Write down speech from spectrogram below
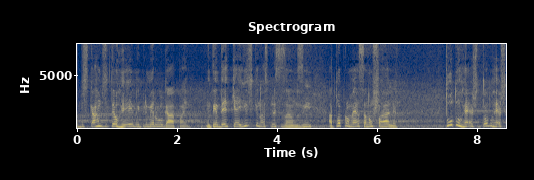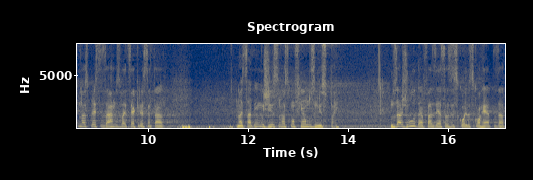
buscarmos o Teu reino em primeiro lugar, Pai. Entender que é isso que nós precisamos e a Tua promessa não falha. Tudo o resto, todo o resto que nós precisarmos vai ser acrescentado. Nós sabemos disso, nós confiamos nisso, Pai. Nos ajuda a fazer essas escolhas corretas, as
